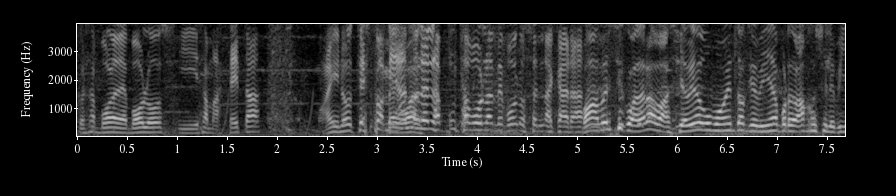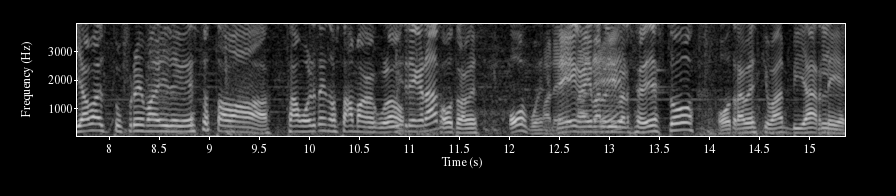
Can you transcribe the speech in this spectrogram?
con esa bola de bolos y esa maceta. Ahí, ¿no? Te spameándole la puta bola de bolos en la cara. Vamos a ver si cuadraba. Si había algún momento que viniera por debajo, si le pillaba el tufrema ahí de que esto estaba, estaba muerta y no estaba mal calculado. Otra vez. Oh, buen Vale, tag ahí para vale. librarse de esto. Otra vez que va a enviarle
